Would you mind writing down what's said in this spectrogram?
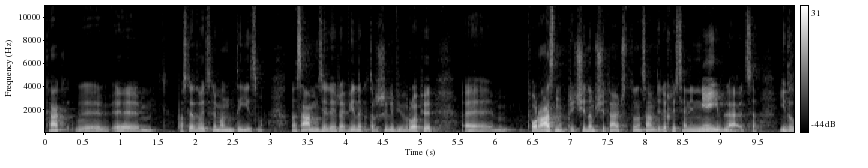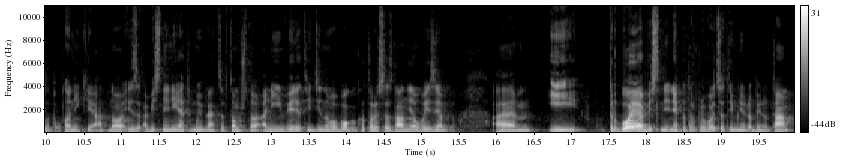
как э, э, последователи монотеизма. На самом деле, раввины, которые жили в Европе, э, по разным причинам считают, что на самом деле христиане не являются идолопоклонники. Одно из объяснений этому является в том, что они верят в единого Бога, который создал небо и землю. Эм, и другое объяснение, которое приводится от имени Рабину там,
